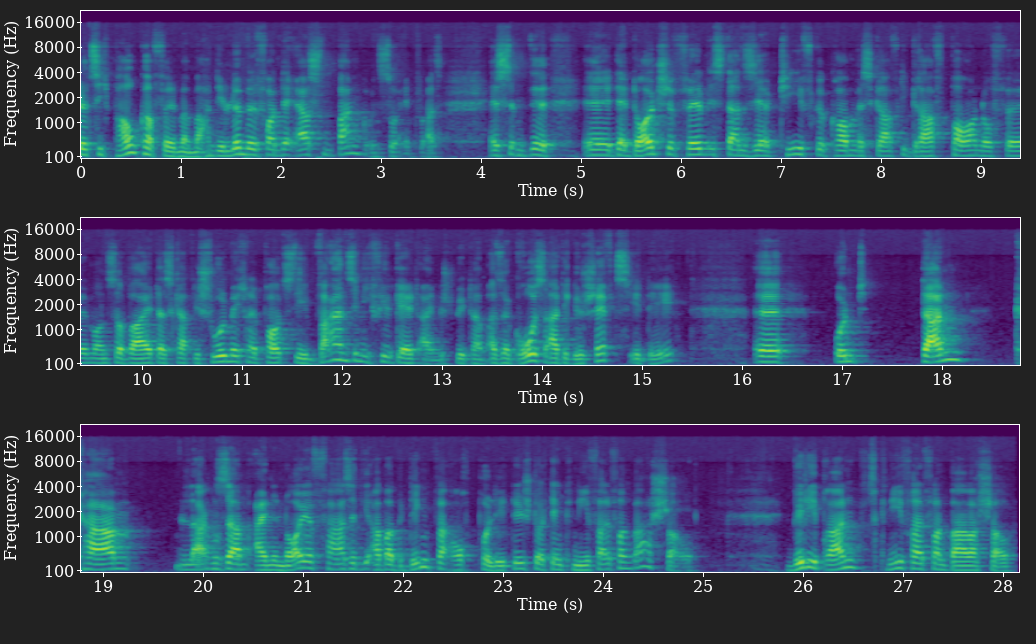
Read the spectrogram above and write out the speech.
plötzlich Paukerfilme machen, die Lümmel von der ersten Bank und so etwas. Es, äh, äh der deutsche Film ist dann sehr tief gekommen. Es gab die Graf Porno-Filme und so weiter. Es gab die Schulmädchenreports, die wahnsinnig viel Geld eingespielt haben. Also großartige Geschäftsidee. Äh, und dann kam langsam eine neue Phase, die aber bedingt war auch politisch durch den Kniefall von Warschau. Willy Brandts Kniefall von Warschau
